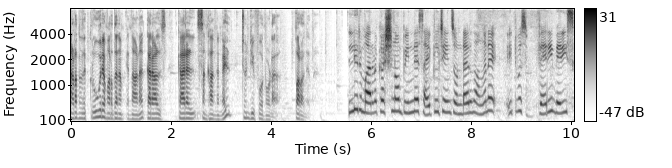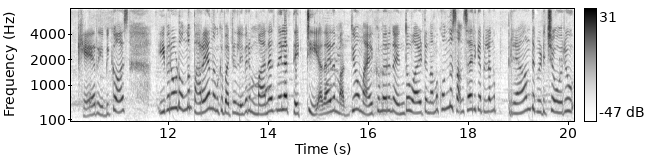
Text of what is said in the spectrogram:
നടന്നത് ക്രൂരമർദ്ദനം എന്നാണ് കരാൾ കരൽ സംഘാംഗങ്ങൾ ട്വന്റി ഫോറിനോട് പറഞ്ഞത്. വലിയൊരു മരണകഷ്ണവും പിന്നെ സൈക്കിൾ ചെയിൻസ് ഉണ്ടായിരുന്നു. അങ്ങനെ it was very very scary because ഇവരോടൊന്നും പറയാൻ നമുക്ക് പറ്റുന്നില്ല. ഇവർ മനനില തെറ്റി അതായത് മദ്യവും മയക്കുമരുന്നോ എന്തോ ആയിട്ട് നമുക്കൊന്നും സംസാരിക്കാൻ പറ്റില്ല. അങ്ങ് പ്രാന്ത് പിടിച്ച ഒരു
